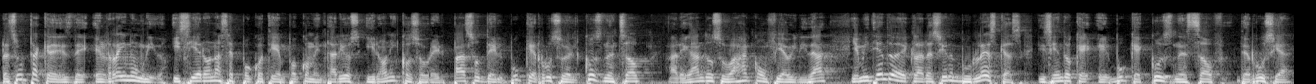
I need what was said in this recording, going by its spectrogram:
Resulta que desde el Reino Unido hicieron hace poco tiempo comentarios irónicos sobre el paso del buque ruso el Kuznetsov, alegando su baja confiabilidad y emitiendo declaraciones burlescas, diciendo que el buque Kuznetsov de Rusia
